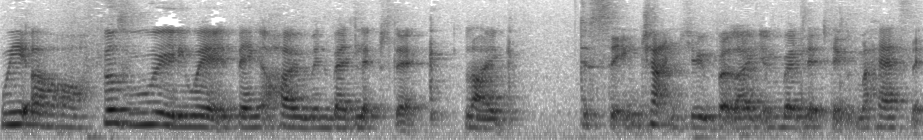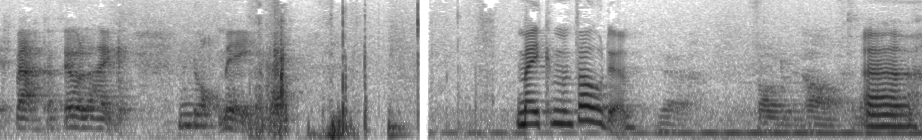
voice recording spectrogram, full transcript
We are off. Feels really weird being at home in red lipstick, like just sitting chatting to you, but like in red lipstick with my hair slicked back. I feel like not me. Make them and fold them. Yeah. Fold it in half. Uh,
